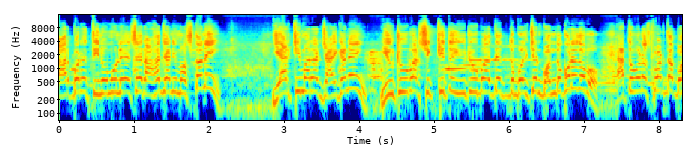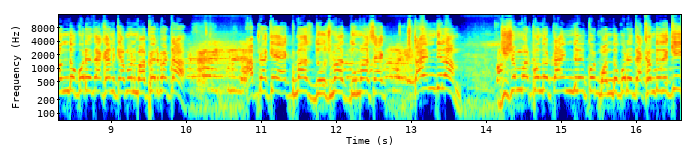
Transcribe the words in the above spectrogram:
তারপরে তৃণমূলে এসে রাহাজানি মস্তা নেই ইয়ারকি মারার জায়গা নেই? ইউটিউবার শিক্ষিত ইউটিউবারদের বলছেন, বন্ধ করে দেবো। এত বড় স্পর্ধা বন্ধ করে দেখান কেমন বাপের বেটা। আপনাকে এক মাস, দু মাস দু মাস এক টাইম দিলাম। ডিসেম্বর পর্যন্ত টাইম দিলে কই বন্ধ করে দেখান তো দেখি।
